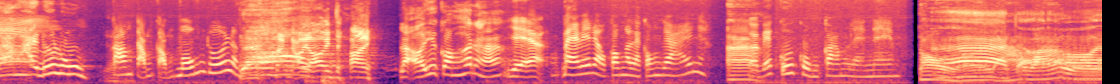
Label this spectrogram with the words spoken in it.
wow hai đứa luôn dạ. con tổng cộng bốn đứa là wow. trời ơi trời là ở với con hết hả? Dạ ba bé đầu con là con gái nè. À. rồi bé cuối cùng con là nam. Trời à, ơi quá rồi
